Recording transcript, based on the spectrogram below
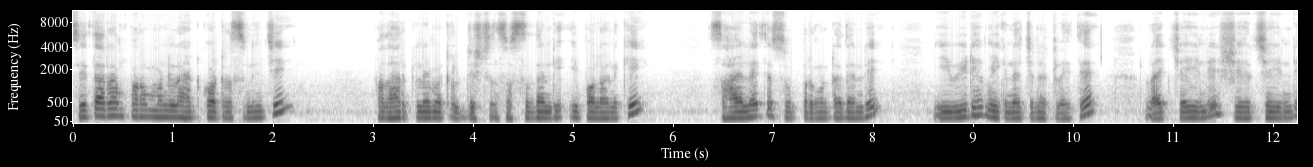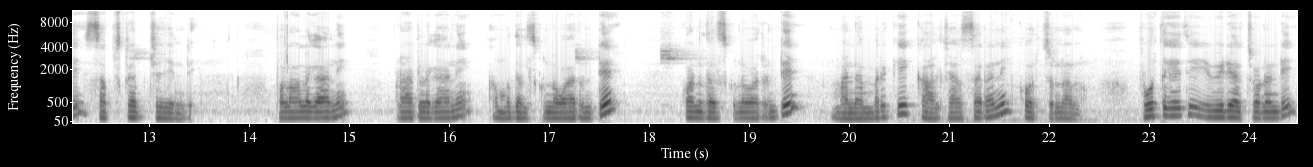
సీతారాంపురం మండల హెడ్ క్వార్టర్స్ నుంచి పదహారు కిలోమీటర్ల డిస్టెన్స్ వస్తుందండి ఈ పొలానికి. సాయిల్ అయితే సూపర్గా ఉంటుందండి. ఈ వీడియో మీకు నచ్చినట్లయితే లైక్ చేయండి షేర్ చేయండి సబ్స్క్రైబ్ చేయండి. పొలాలు కానీ ప్లాట్లు కానీ అమ్మదలుచుకున్న వారుంటే కొనదలుచుకున్న వారు ఉంటే మా నెంబర్కి కాల్ చేస్తారని కోరుచున్నాను. పూర్తిగా అయితే ఈ వీడియో చూడండి.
